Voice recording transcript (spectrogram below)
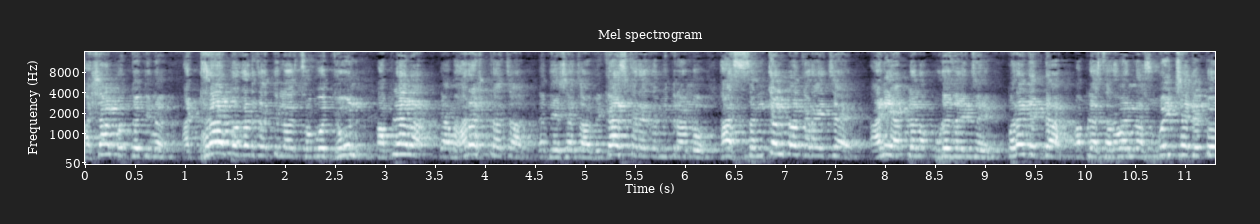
अशा पद्धतीनं अठरा पगड जातीला सोबत घेऊन आपल्याला या महाराष्ट्राचा या देशाचा विकास करायचा मित्रांनो हा संकल्प करायचा आहे आणि आपल्याला पुढे जायचंय. परत एकदा आपल्या सर्वांना शुभेच्छा देतो.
